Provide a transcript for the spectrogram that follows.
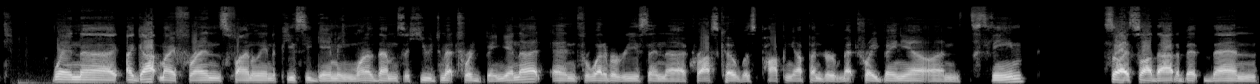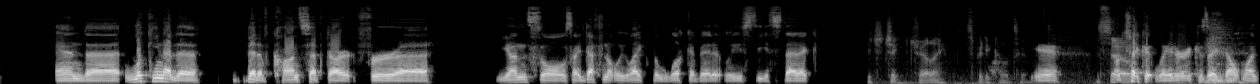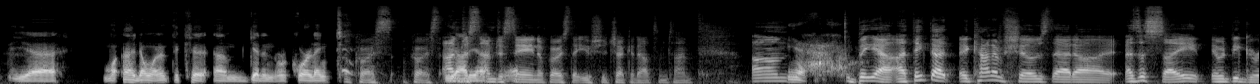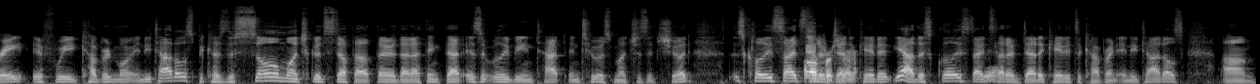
when uh, I got my friends finally into PC gaming, one of them's a huge Metroidvania nut, and for whatever reason, uh, Crosscode was popping up under Metroidvania on Steam. So I saw that a bit then, and uh, looking at a bit of concept art for uh, Young Souls, I definitely like the look of it, at least the aesthetic. You should check the trailer; it's pretty cool too. Yeah, so I'll check it later because I don't want the uh, I don't want it to um, get in the recording. Of course, of course. I'm just, I'm just yeah. saying, of course, that you should check it out sometime. Um, yeah. But yeah, I think that it kind of shows that uh, as a site, it would be great if we covered more indie titles because there's so much good stuff out there that I think that isn't really being tapped into as much as it should. There's clearly sites oh, that are dedicated. Sure. Yeah, there's clearly sites yeah. that are dedicated to covering indie titles. Um,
